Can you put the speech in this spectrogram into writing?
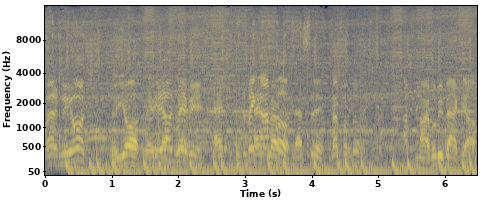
Where? New York. New York, baby. New York, baby. And, The Big and Apple. America, That's it. That's what All right, we'll be back, y'all.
